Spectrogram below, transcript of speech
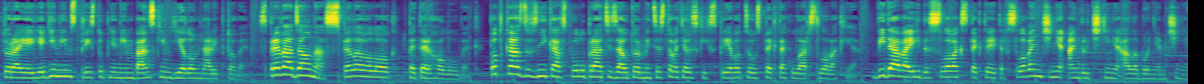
ktorá je jediným sprístupneným banským dielom na Liptove. Sprevádzal nás speleológ Peter Holúbek. Podcast vzniká v spolupráci s autormi cestovateľských sprievodcov Spektakulár Slovakia. Vydáva ich The Slovak Spectator v slovenčine, angličtine alebo nemčine.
